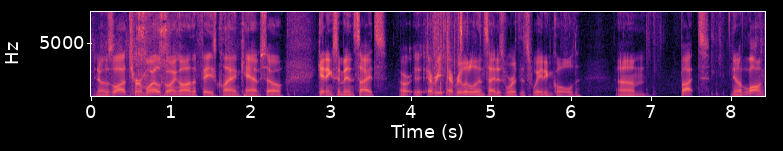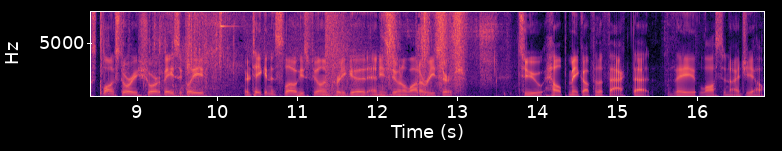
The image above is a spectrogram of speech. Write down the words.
You know, there's a lot of turmoil going on in the FaZe Clan camp, so getting some insights, or every every little insight is worth its weight in gold. Um, but, you know, long, long story short, basically, they're taking it slow. He's feeling pretty good, and he's doing a lot of research to help make up for the fact that they lost in IGL.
